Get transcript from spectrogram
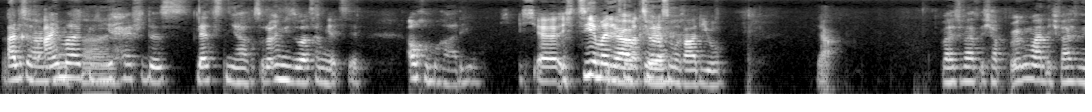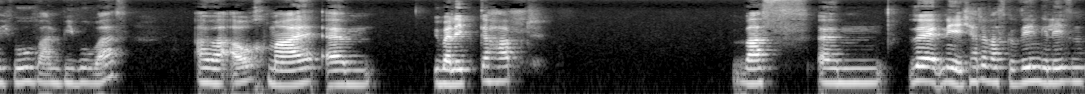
das alles auf einmal wie die Hälfte des letzten Jahres oder irgendwie sowas haben die erzählt. Auch im Radio. Ich, äh, ich ziehe meine ja, Informationen okay. aus dem Radio. Ja. Weißt du was, ich habe irgendwann, ich weiß nicht wo, wann, wie, wo, was, aber auch mal ähm, überlegt gehabt, was, ähm, nee, ich hatte was gesehen, gelesen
